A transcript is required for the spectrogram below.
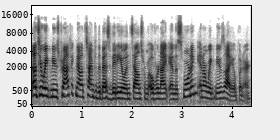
That's your Wink News traffic. Now it's time for the best video and sounds from overnight and this morning in our Wink News Eye Opener.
